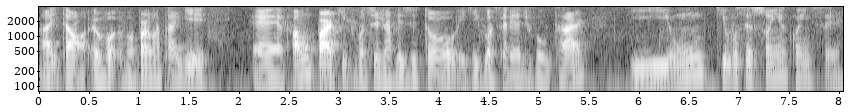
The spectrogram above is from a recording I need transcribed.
Ah, então, eu vou, eu vou perguntar, Gui. É, fala um parque que você já visitou e que gostaria de voltar. E um que você sonha conhecer.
